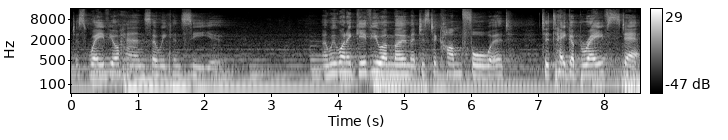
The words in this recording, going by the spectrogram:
Just wave your hand so we can see you. And we want to give you a moment just to come forward, to take a brave step.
